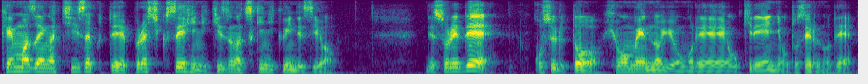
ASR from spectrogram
研磨剤が小さくて、プラスチック製品に傷がつきにくいんですよ。で、それで、こすると表面の汚れをきれいに落とせるので、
